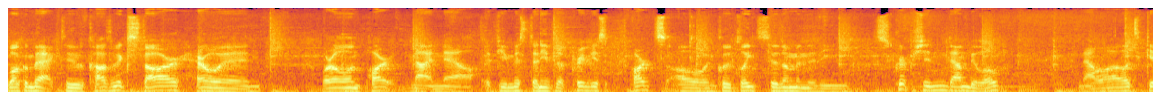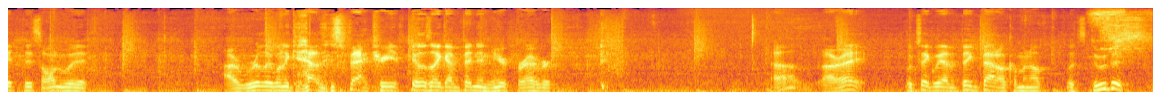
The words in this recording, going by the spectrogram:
Welcome back to Cosmic Star Heroine. We're in part 9 now. If you missed any of the previous parts, I'll include links to them in the description down below. Now uh, let's get this on with. I really want to get out of this factory. It feels like I've been in here forever. oh, alright. Looks like we have a big battle coming up. Let's do this.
